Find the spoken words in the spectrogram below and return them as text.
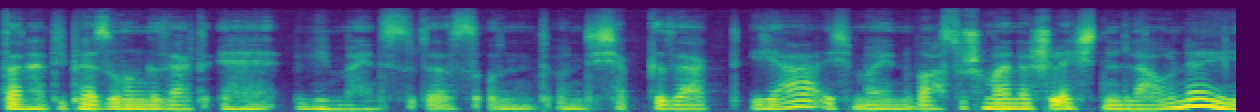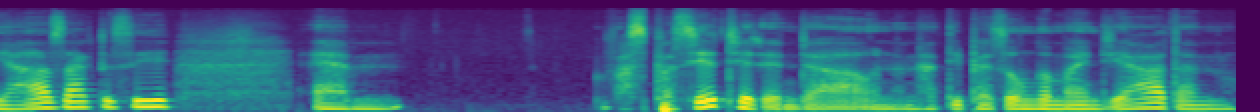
dann hat die Person gesagt, äh, wie meinst du das? Und, und ich habe gesagt, ja, ich meine, warst du schon mal in der schlechten Laune? Ja, sagte sie. Ähm, was passiert dir denn da? Und dann hat die Person gemeint, ja, dann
